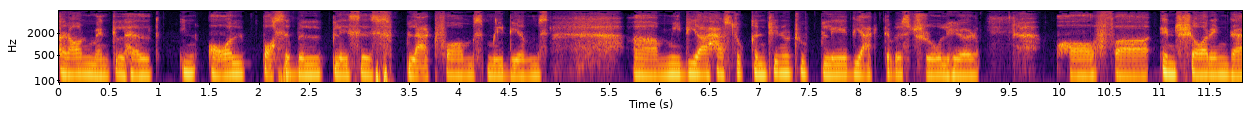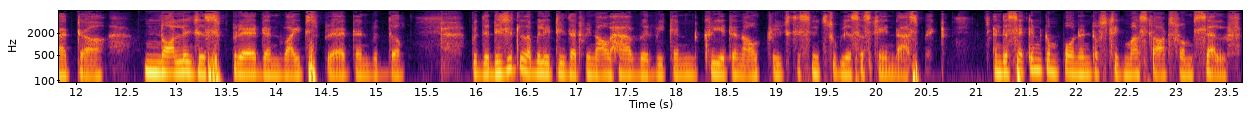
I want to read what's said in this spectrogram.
around mental health in all possible places, platforms, mediums. Uh, media has to continue to play the activist role here of uh, ensuring that uh, knowledge is spread and widespread and with the with the digital ability that we now have where we can create an outreach this needs to be a sustained aspect and the second component of stigma starts from self.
